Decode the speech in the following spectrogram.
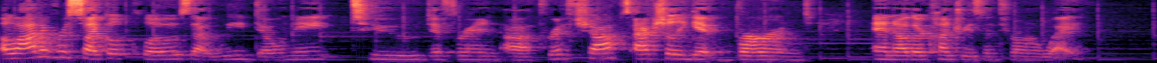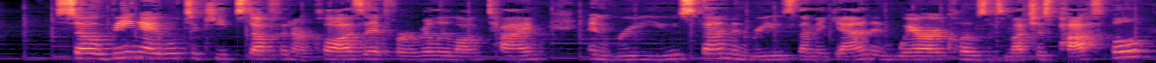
a lot of recycled clothes that we donate to different uh, thrift shops actually get burned in other countries and thrown away. So, being able to keep stuff in our closet for a really long time and reuse them and reuse them again and wear our clothes as much as possible,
